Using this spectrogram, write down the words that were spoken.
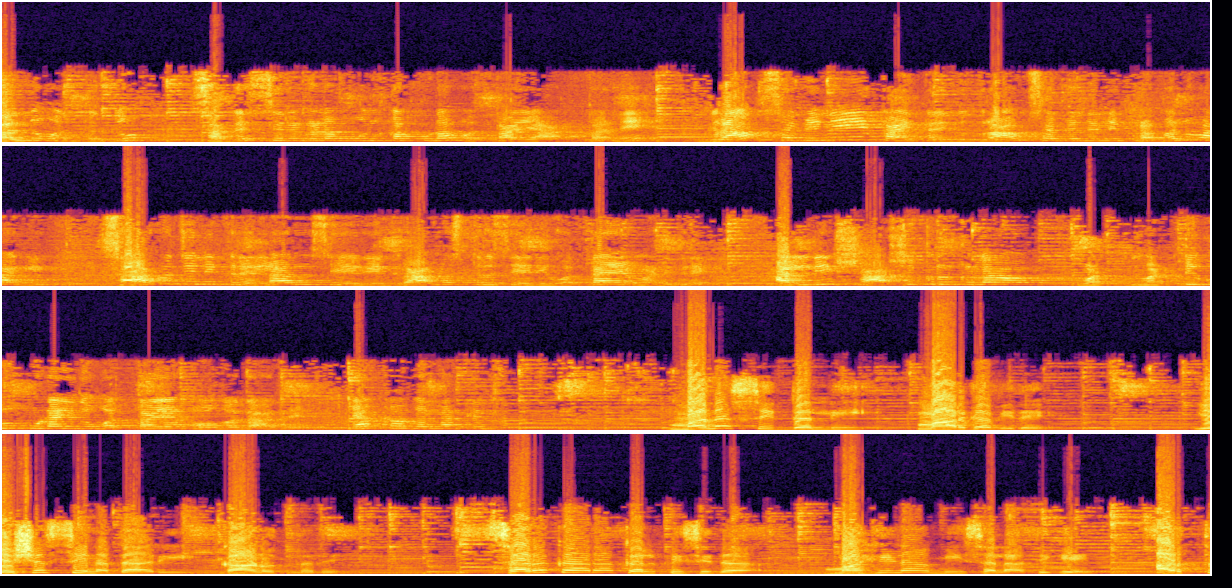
ಅನ್ನುವಂಥದ್ದು ಸದಸ್ಯರುಗಳ ಮೂಲಕ ಕೂಡ ಒತ್ತಾಯ ಆಗ್ತಾನೆ. ಗ್ರಾಮ ಸಭೆನೇ ಕಾಯ್ತಾ ಇದ್ದು ಗ್ರಾಮ ಸಭೆನಲ್ಲಿ ಪ್ರಬಲವಾಗಿ ಸಾರ್ವಜನಿಕರೆಲ್ಲರೂ ಸೇರಿ ಗ್ರಾಮಸ್ಥರು ಸೇರಿ ಒತ್ತಾಯ ಮಾಡಿದ್ರೆ ಅಲ್ಲಿ ಶಾಸಕರುಗಳ ಮಟ್ಟಿಗೂ ಕೂಡ ಇದು ಒತ್ತಾಯ ಹೋಗೋದಾದ್ರೆ. ಯಾಕಾಗಲ್ಲ ಕೆಲ್ಸ? ಮನಸ್ಸಿದ್ದಲ್ಲಿ ಮಾರ್ಗವಿದೆ. ಯಶಸ್ಸಿನ ದಾರಿ ಕಾಣುತ್ತದೆ. ಸರಕಾರ ಕಲ್ಪಿಸಿದ ಮಹಿಳಾ ಮೀಸಲಾತಿಗೆ ಅರ್ಥ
